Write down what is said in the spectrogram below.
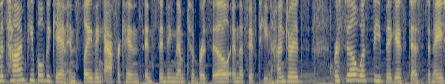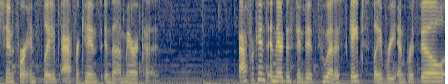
the time people began enslaving Africans and sending them to Brazil in the 1500s, Brazil was the biggest destination for enslaved Africans in the Americas. Africans and their descendants who had escaped slavery in Brazil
